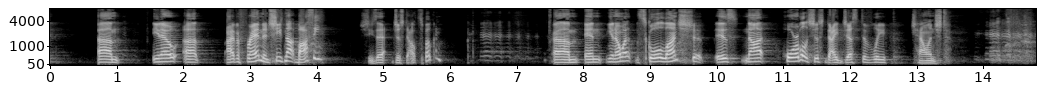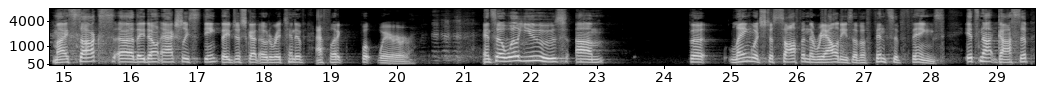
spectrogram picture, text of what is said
um, you know, uh, I have a friend, and she's not bossy. She's just outspoken. Um, and you know what? School lunch is not horrible. It's just digestively challenged. My socks, uh, they don't actually stink. They just got odor retentive athletic footwear. And so we'll use um, the language to soften the realities of offensive things. It's not gossip,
